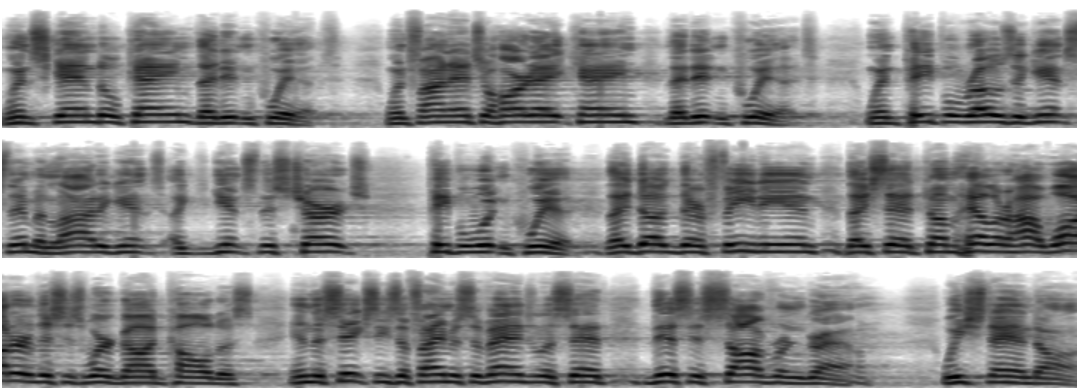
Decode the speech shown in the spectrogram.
When scandal came, they didn't quit. When financial heartache came, they didn't quit. when people rose against them and lied against, against this church, people wouldn't quit. They dug their feet in. They said, Come hell or high water, this is where God called us. In the 60s, a famous evangelist said, This is sovereign ground we stand on.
